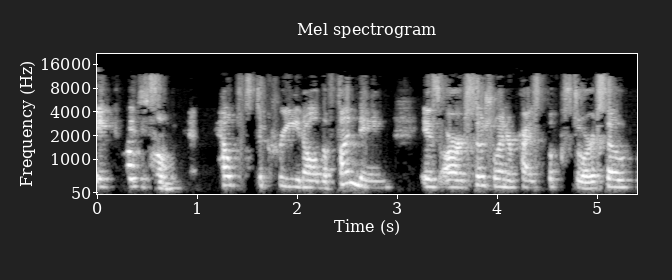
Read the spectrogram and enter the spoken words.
it, awesome helps to create all the funding is our social enterprise bookstore. So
